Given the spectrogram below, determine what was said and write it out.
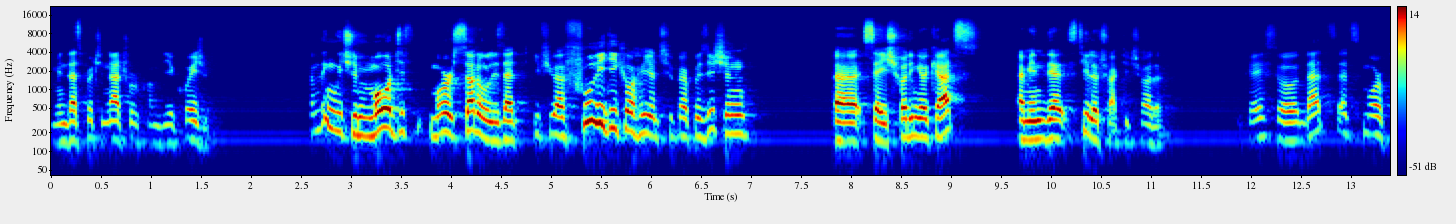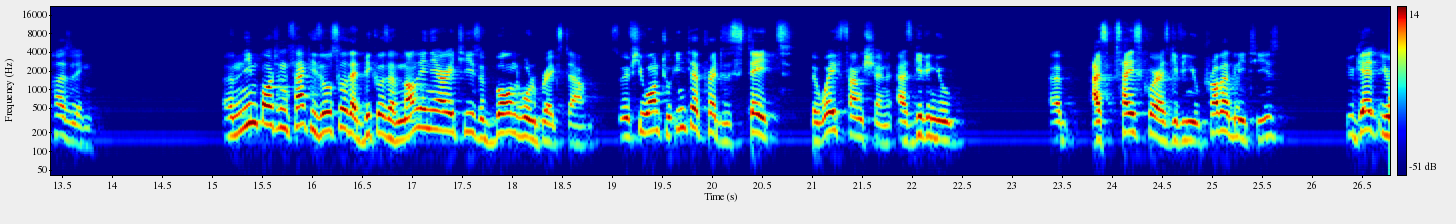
I mean, that's pretty natural from the equation. Something which is more, more subtle is that if you have fully decoherent superposition, uh, say Schrodinger cats, I mean, they still attract each other. Okay, so that's, that's more puzzling. An important fact is also that because of nonlinearity, the Born rule breaks down. So if you want to interpret the state the wave function as giving you, uh, as psi square as giving you probabilities, you get, you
